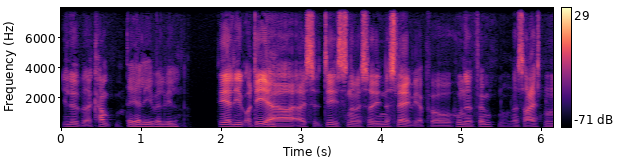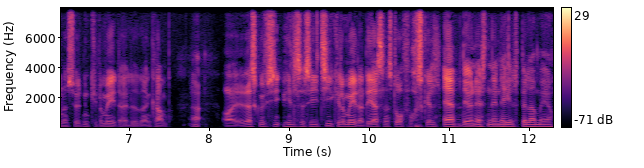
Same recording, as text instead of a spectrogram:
i løbet af kampen. Det er alligevel vildt. Det er lige, og det er, ja. altså, det er sådan noget, så ender Slavia på 115, 116, 117 km i løbet af en kamp. Ja. Og der skulle vi hilse at sige, 10 km, det er altså en stor forskel. Ja, det er jo næsten en hel spiller mere.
